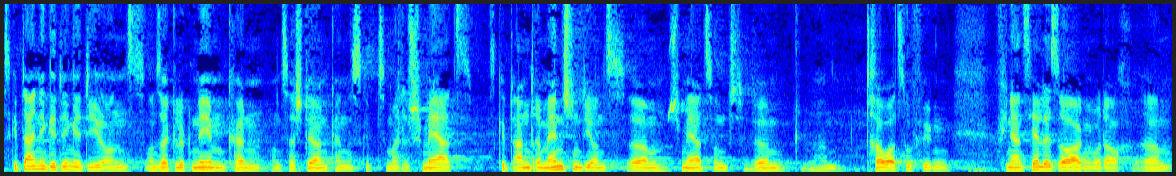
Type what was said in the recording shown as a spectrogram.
Es gibt einige Dinge, die uns unser Glück nehmen können und zerstören können. Es gibt zum Beispiel Schmerz, es gibt andere Menschen, die uns ähm, Schmerz und ähm, ähm, Trauer zufügen, finanzielle Sorgen oder auch ähm,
